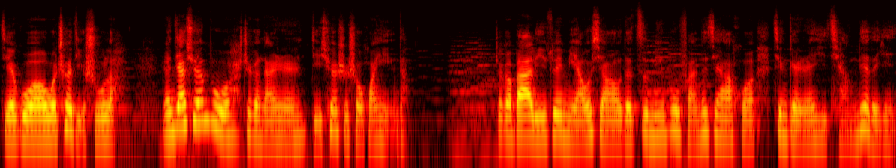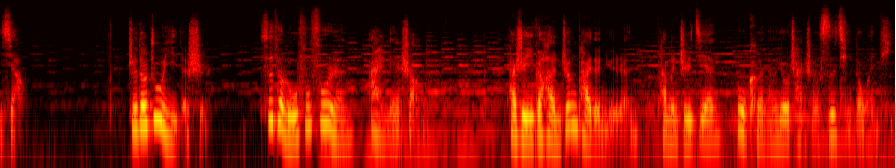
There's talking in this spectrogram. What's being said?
结果我彻底输了。人家宣布，这个男人的确是受欢迎的。这个巴黎最渺小的、自命不凡的家伙，竟给人以强烈的印象。值得注意的是，斯特鲁夫夫人爱恋上了。她是一个很正派的女人，他们之间不可能有产生私情的问题。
